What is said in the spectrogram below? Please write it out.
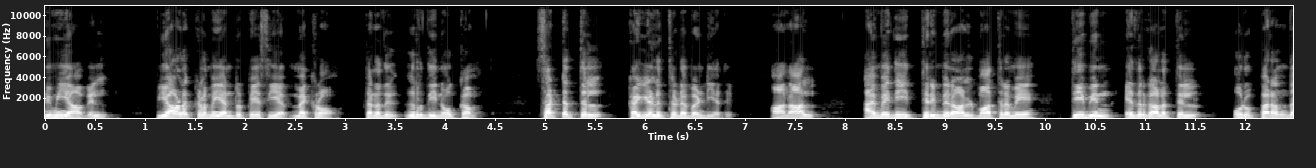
நிமியாவில் வியாழக்கிழமை அன்று பேசிய மெக்ரோ தனது இறுதி நோக்கம் சட்டத்தில் கையெழுத்திட வேண்டியது. ஆனால் அமைதி திரும்பினால் மாத்திரமே தீவின் எதிர்காலத்தில் ஒரு பரந்த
